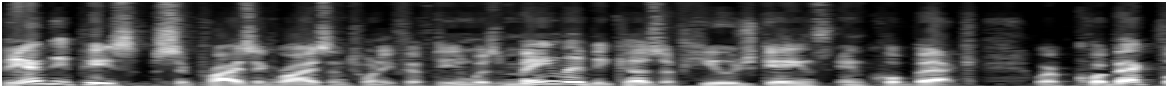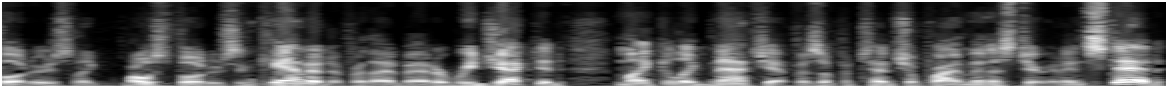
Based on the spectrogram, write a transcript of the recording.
The NDP's surprising rise in 2015 was mainly because of huge gains in Quebec, where Quebec voters, like most voters in Canada for that matter, rejected Michael Ignatieff as a potential prime minister and instead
